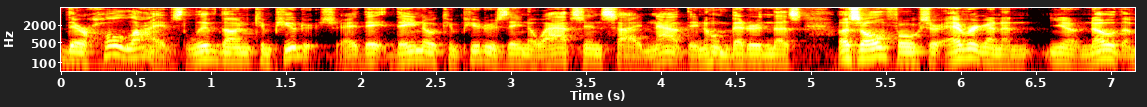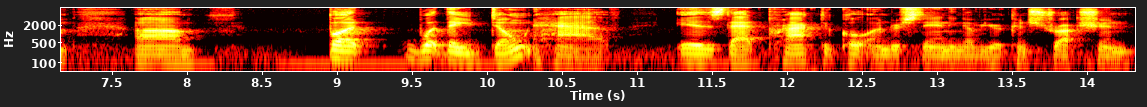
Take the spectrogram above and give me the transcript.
their whole lives lived on computers, right? They, they know computers, they know apps inside and out. They know them better than us. Us old folks are ever to, you know, know them. Um, but what they don't have is that practical understanding of your construction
